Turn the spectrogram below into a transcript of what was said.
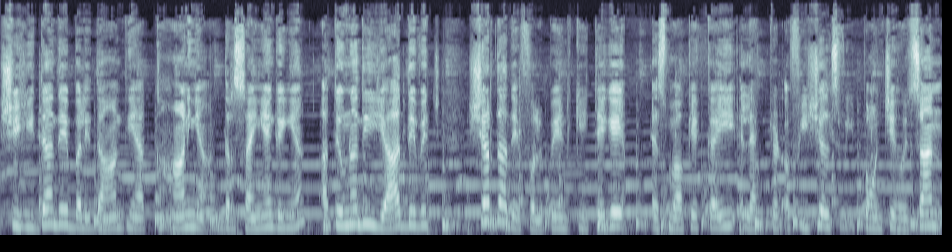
ਸ਼ਹੀਦਾਂ ਦੇ ਬਲੀਦਾਨ ਦੀਆਂ ਕਹਾਣੀਆਂ ਦਰਸਾਈਆਂ ਗਈਆਂ ਅਤੇ ਉਹਨਾਂ ਦੀ ਯਾਦ ਦੇ ਵਿੱਚ ਸ਼ਰਧਾ ਦੇ ਫੁੱਲ ਭੇਂਟ ਕੀਤੇ ਗਏ। ਇਸ ਮੌਕੇ ਕਈ ਇਲੈਕਟਡ ਅਫੀਸ਼ੀਅਲਸ ਵੀ ਪਹੁੰਚੇ ਹੋਏ ਸਨ।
